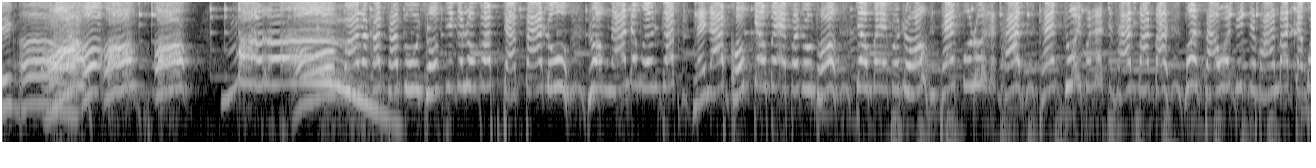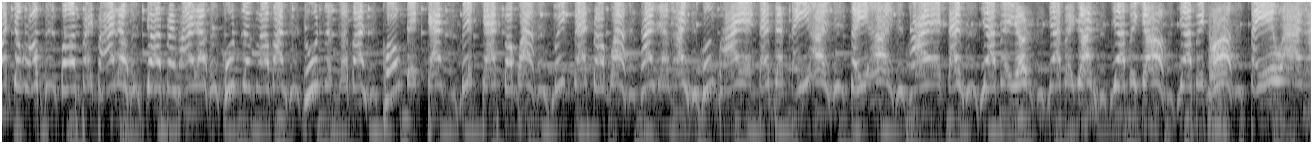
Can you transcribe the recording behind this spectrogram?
ริงเออๆออกออกออกมาเลยโอ้มาแล้วครับท่านผู้ชมที่กระโลครับจับตาดูร่องน้ำน้ำเงินครับ ในน้ำของเจ้าแม่ประดูทองเจ้าแม่ประดูทองแทนบุรุษทานแทนช่วยพระราชทานบานบานเมื่อเสาร์อาทิตย์ที่ผ่านมาจากวัดจงหลบเปิดไฟผายแล้วยอดไฟผายแล้วคุณศึกละมันคุณศึกละมันของบิ๊กแจ๊ดบิ๊กแจ๊ดบอกว่าบิ๊กแจ๊ดบอกว่าถ้ายังไงมึงพายให้เต็มจะตีเอ้ยตีเอ้ยพายให้เต็มอย่าไปหยุดอย่าไปหย่อนอย่าไปย่ออย่าไปท้อตีว่าไง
